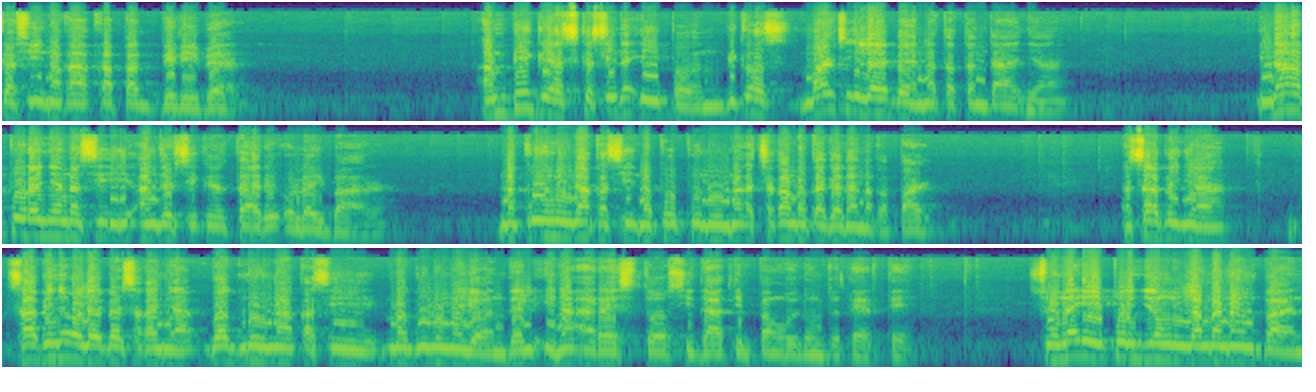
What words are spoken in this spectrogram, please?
kasi nakakapag-deliver. Ang biggest kasi naipon, because March 11, natatandaan niya, inaapuran niya na si Undersecretary Olaybar, nakunin na kasi napupuno na at saka matagal na nakapark. Ang sabi niya, sabi ni Oliver sa kanya, wag muna kasi magulo na yon dahil inaaresto si dating Pangulong Duterte. So naipon yung laman ng van,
